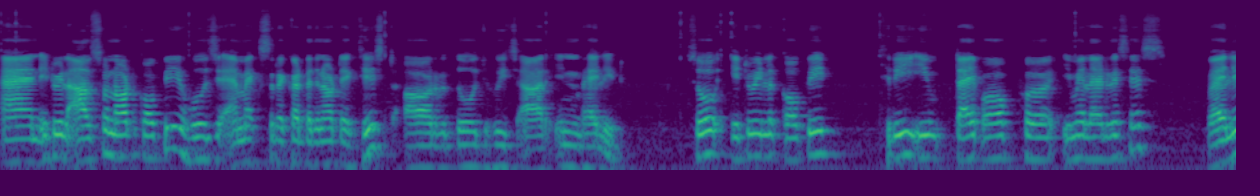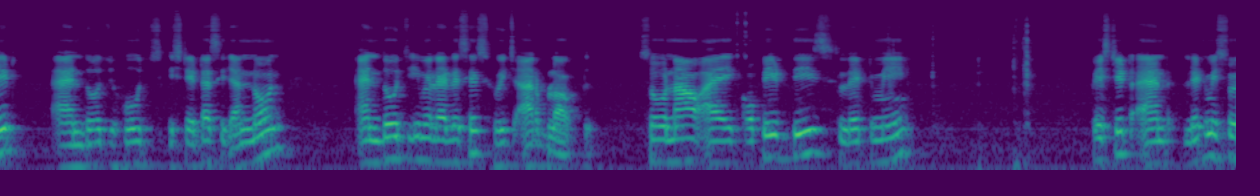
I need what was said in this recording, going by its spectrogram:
and it will also not copy whose MX record does not exist or those which are invalid. So it will copy three e type of uh, email addresses valid and those whose status is unknown and those email addresses which are blocked. So now I copied these let me paste it and let me show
